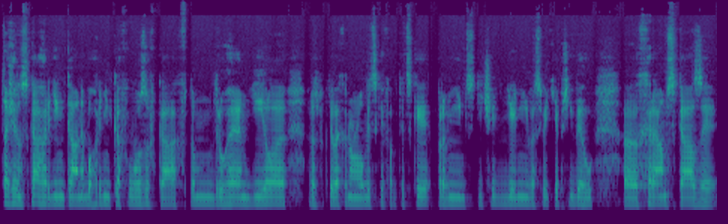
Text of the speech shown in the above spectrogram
ta ženská hrdinka nebo hrdinka v uvozovkách v tom druhém díle, respektive chronologicky fakticky prvním, co týče dění ve světě příběhu, eh, chrám zkázy.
